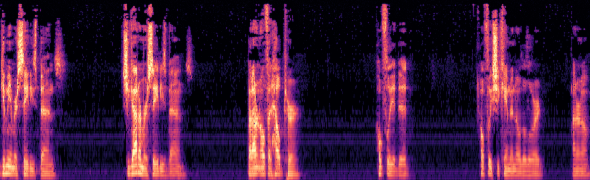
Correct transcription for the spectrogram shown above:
Give Me a Mercedes Benz. She got a Mercedes Benz. But I don't know if it helped her. Hopefully it did. Hopefully she came to know the Lord. I don't know.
